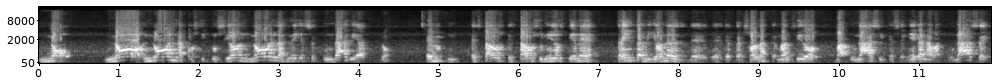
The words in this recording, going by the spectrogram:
no no, no en la Constitución, no en las leyes secundarias, ¿no? En Estados, Estados Unidos tiene 30 millones de, personas que no han sido vacunadas y que se niegan a vacunarse.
